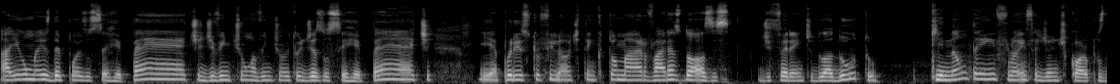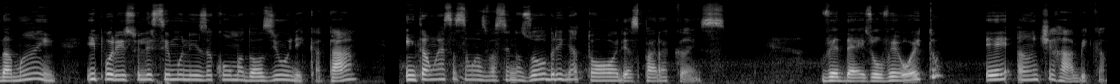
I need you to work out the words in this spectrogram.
Aí um mês depois você repete, de 21 a 28 dias você repete, e é por isso que o filhote tem que tomar várias doses, diferente do adulto, que não tem influência de anticorpos da mãe e por isso ele se imuniza com uma dose única, tá? Então essas são as vacinas obrigatórias para cães. V10 ou V8 e antirrábica.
